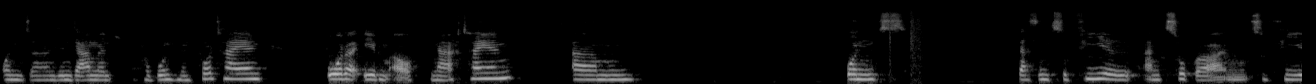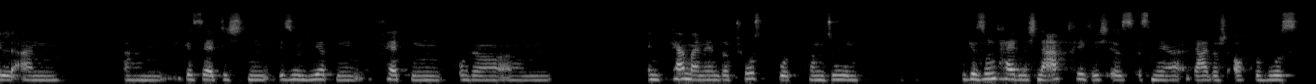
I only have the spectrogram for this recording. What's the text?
und äh, den damit verbundenen Vorteilen oder eben auch Nachteilen. Ähm, und das sind zu viel an Zucker, zu viel an ähm, gesättigten, isolierten Fetten oder ähm, ein permanenter Toastbrotkonsum gesundheitlich nachträglich ist, ist mir dadurch auch bewusst.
